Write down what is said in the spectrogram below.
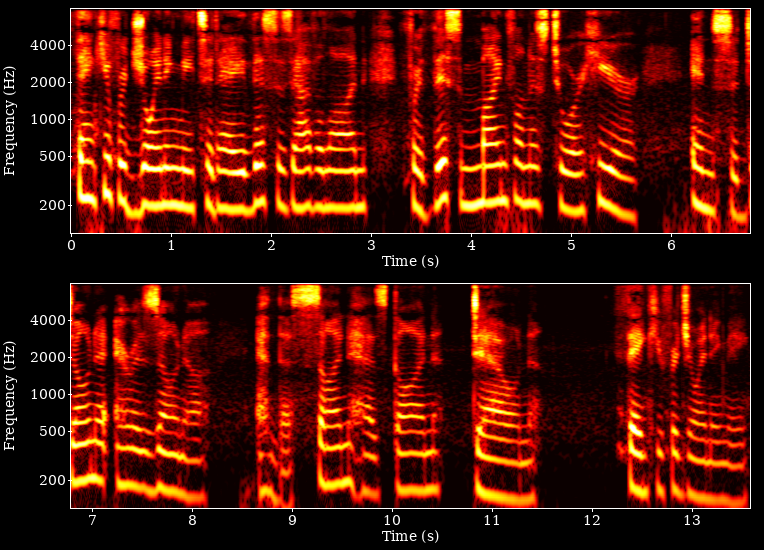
Thank you for joining me today. This is Avalon for this mindfulness tour here in Sedona, Arizona, and the sun has gone down. Thank you for joining me.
